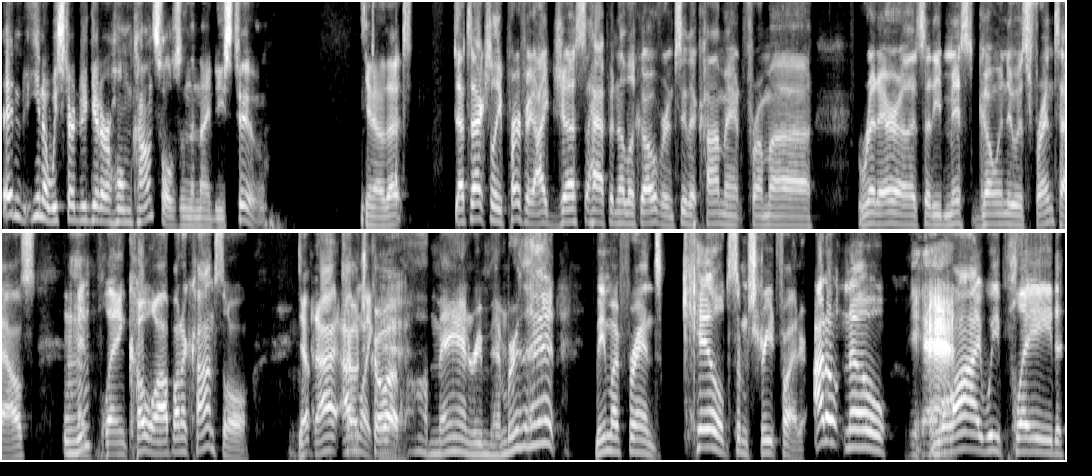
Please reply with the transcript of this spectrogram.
and, you know, we started to get our home consoles in the 90s too. You know, that's, that's actually perfect. I just happened to look over and see the comment from, uh, Red Era that said he missed going to his friend's house mm-hmm. and playing co-op on a console. Yep. And I, am like, co-op. oh man, remember that? Me and my friends killed some Street Fighter. I don't know yeah. why we played,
